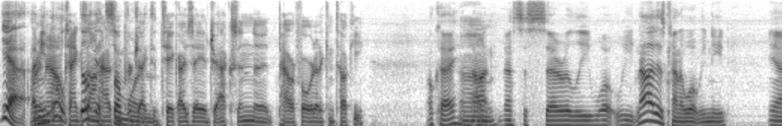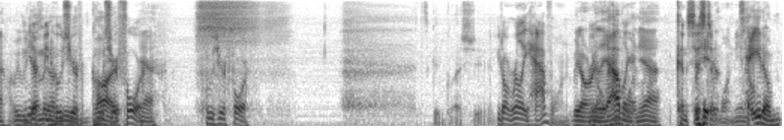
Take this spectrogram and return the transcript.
Yeah, I mean, now, Tankathon has someone. him projected to take Isaiah Jackson, the power forward out of Kentucky. Okay, Um, not necessarily what we. No, it is kind of what we need. Yeah, I mean, we Yeah, I mean, who's your- who's your four? Yeah, Who's your four? that's a good question. You don't really have one. We don't really have like, one. Yeah, consistent one. You know? Tatum.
